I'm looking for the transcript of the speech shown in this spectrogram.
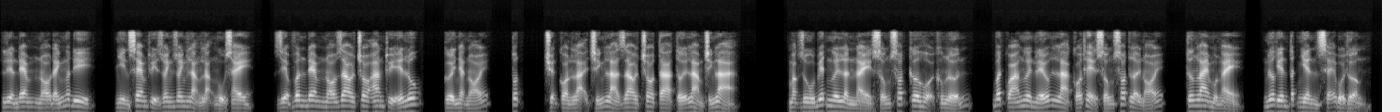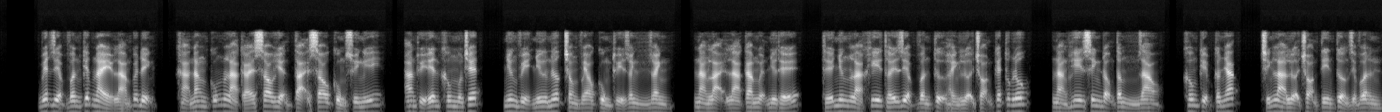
liền đem nó đánh mất đi, nhìn xem thủy doanh doanh lẳng lặng ngủ say, diệp vân đem nó giao cho an thủy yên lúc, cười nhạt nói, tốt, chuyện còn lại chính là giao cho ta tới làm chính là mặc dù biết ngươi lần này sống sót cơ hội không lớn, bất quá ngươi nếu là có thể sống sót lời nói, tương lai một ngày, nước yên tất nhiên sẽ bồi thường. Biết diệp vân kiếp này làm quyết định, khả năng cũng là cái sau hiện tại sau cùng suy nghĩ, an thủy yên không muốn chết, nhưng vì như nước trong veo cùng thủy doanh doanh, nàng lại là ca nguyện như thế thế nhưng là khi thấy diệp vân tự hành lựa chọn kết thúc lúc, nàng hy sinh động tâm giao, không kịp cân nhắc, chính là lựa chọn tin tưởng diệp vân,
